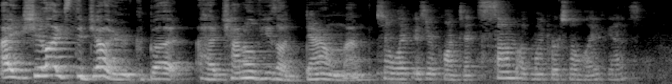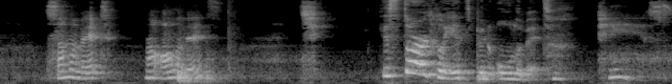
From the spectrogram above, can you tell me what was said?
I, she likes to joke, but her channel views are down, man. Personal life is your content. Some of my personal life, yes. Some of it, not all of it. Historically, it's been all of it. Jeez.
